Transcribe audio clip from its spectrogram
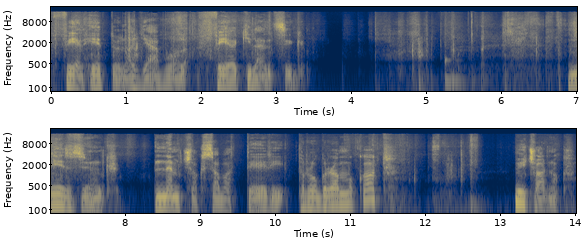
fél héttől nagyjából fél kilencig. Nézzünk nem csak szabadtéri programokat, műcsarnok.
